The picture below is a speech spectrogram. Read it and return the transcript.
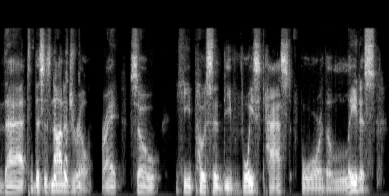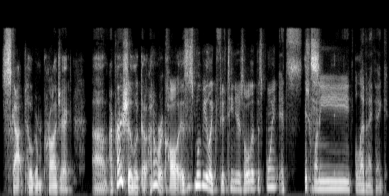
that this is not a drill, right? So he posted the voice cast for the latest Scott Pilgrim project. Um, I probably should have looked up. I don't recall. Is this movie like 15 years old at this point? It's, It's- 2011, I think.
